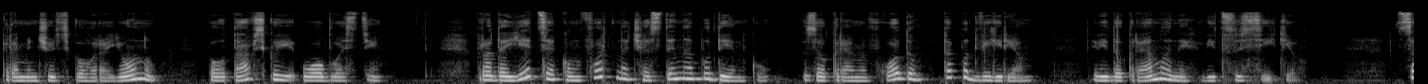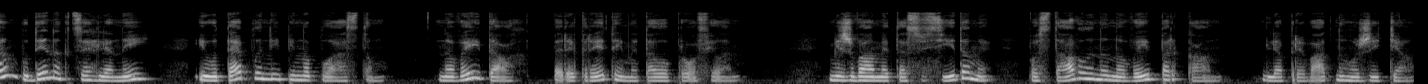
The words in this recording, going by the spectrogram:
Кременчуцького району Полтавської області. Продається комфортна частина будинку з окремим входом та подвір'ям, відокремлених від сусідів. Сам будинок цегляний і утеплений пінопластом, новий дах перекритий металопрофілем. Між вами та сусідами поставлено новий паркан для приватного життя,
